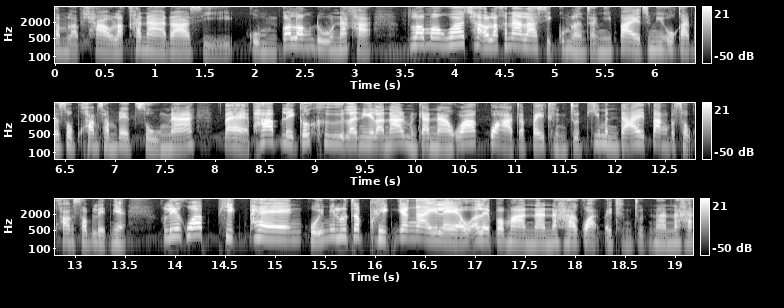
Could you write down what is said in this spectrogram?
สำหรับชาวลัคนาราศีกุมก็ลองดูนะคะ เรามองว่าชาวลัคนาราศีกุมหลังจากนี้ไป จะมีโอกาสประสบความสำเร็จสูงนะ แต่ภาพเล็กก็คือระเนระนาดเหมือนกันนะว่ากว่าจะไปถึงจุดที่มันได้ตังประสบความสำเร็จเนี่ยเรียกว่าพลิกแพงโอ้ยไม่รู้จะพลิกยังไงแล้วอะไรประมาณนั้นนะคะ กว่าไปถึงจุดนั้นนะคะ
